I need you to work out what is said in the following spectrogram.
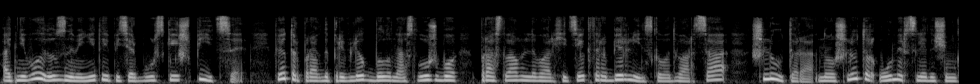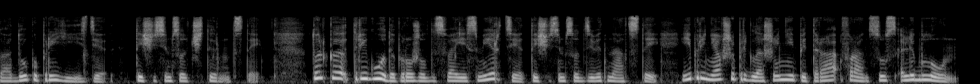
От него идут знаменитые петербургские шпицы. Петр, правда, привлек было на службу прославленного архитектора Берлинского дворца Шлютера, но Шлютер умер в следующем году по приезде, 1714. Только три года прожил до своей смерти, 1719, и принявший приглашение Петра француз Леблон.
